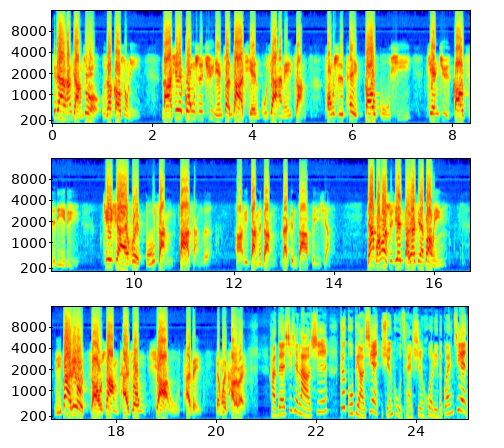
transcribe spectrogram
这两场讲座，我就要告诉你哪些公司去年赚大钱，股价还没涨，同时配高股息，兼具高值利率。接下来会补涨大涨的，啊，一档一档来跟大家分享。等下广告时间，大家进来报名。礼拜六早上台中，下午台北，等会卡了来。好的，谢谢老师。个股表现，选股才是获利的关键。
